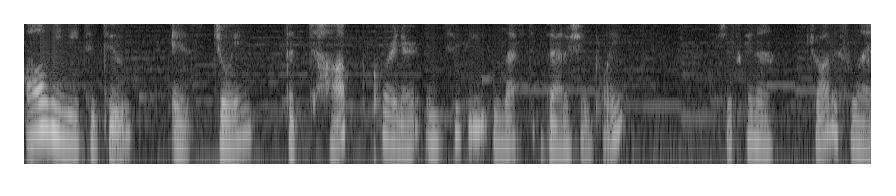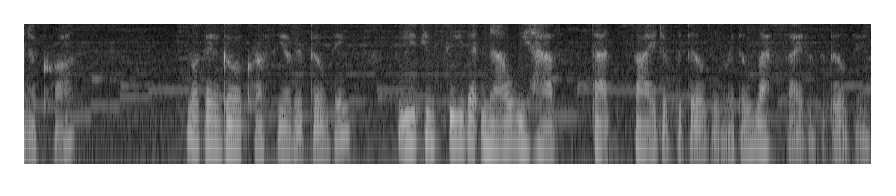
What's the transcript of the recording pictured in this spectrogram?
All we need to do is join the top corner into the left vanishing point. Just gonna draw this line across. I'm not gonna go across the other buildings, but you can see that now we have that side of the building or the left side of the building.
